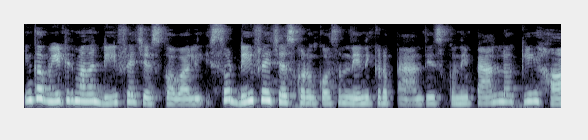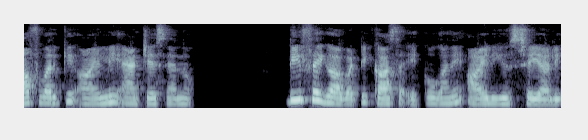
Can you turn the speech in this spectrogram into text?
ఇంకా వీటిని మనం డీప్ ఫ్రై చేసుకోవాలి. సో, డీప్ ఫ్రై చేసుకోవడం కోసం నేను ఇక్కడ పాన్ తీసుకుని ప్యాన్లోకి హాఫ్ వరకు ఆయిల్‌ని యాడ్ చేశాను. డీప్ ఫ్రై కాబట్టి కాస్త ఎక్కువగానే ఆయిల్ యూజ్ చేయాలి.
